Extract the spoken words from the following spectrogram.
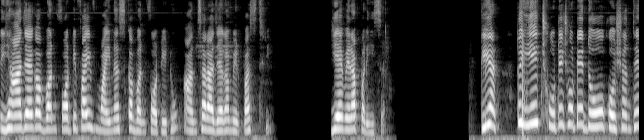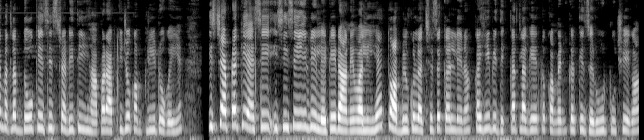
तो यहाँ आ जाएगा 145 माइनस का 142 आंसर आ जाएगा मेरे पास थ्री ये है मेरा परिसर। क्लियर तो ये छोटे छोटे दो क्वेश्चन थे मतलब दो केसेस स्टडी थी यहाँ पर आपकी जो कंप्लीट हो गई है। इस चैप्टर की ऐसी, इसी से ही रिलेटेड आने वाली है तो आप बिल्कुल अच्छे से कर लेना। कहीं भी दिक्कत लगे तो कमेंट करके ज़रूर पूछिएगा।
